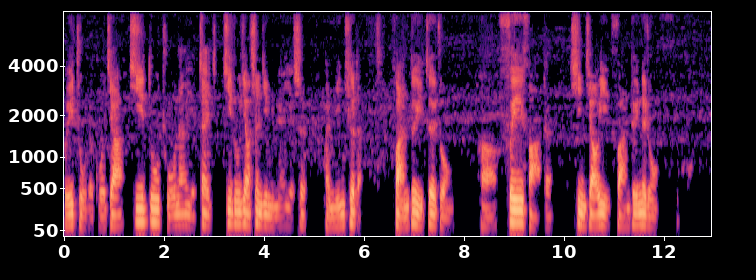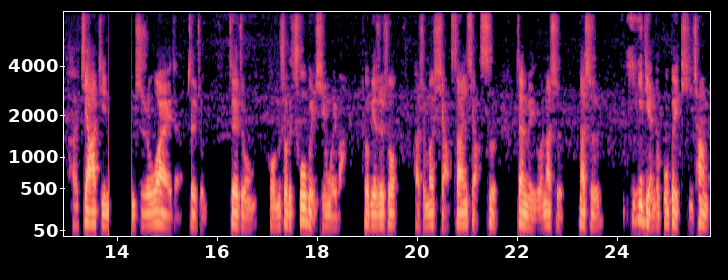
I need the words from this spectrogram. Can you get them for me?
为主的国家，基督徒呢也在基督教圣经里面也是很明确的反对这种啊非法的。性交易，反对那种呃家庭之外的这种这种我们说的出轨行为吧，特别是说啊什么小三小四，在美国那是那是一一点都不被提倡的。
